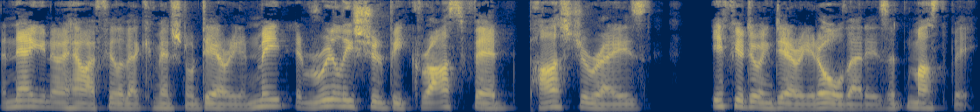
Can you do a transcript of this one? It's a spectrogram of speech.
And now you know how I feel about conventional dairy and meat. It really should be grass fed, pasture raised. If you're doing dairy at all, that is, it must be.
